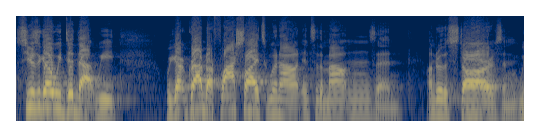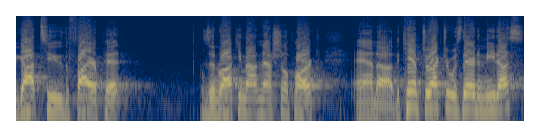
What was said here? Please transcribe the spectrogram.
So years ago, we did that. We, we got, grabbed our flashlights, went out into the mountains and under the stars, and we got to the fire pit. It was in Rocky Mountain National Park, and uh, the camp director was there to meet us,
